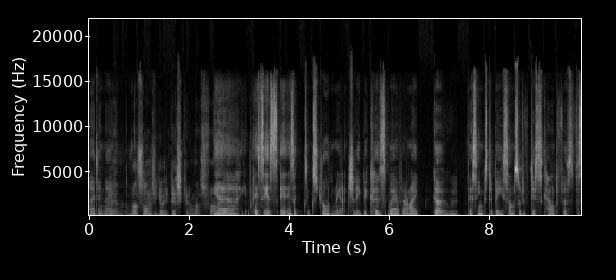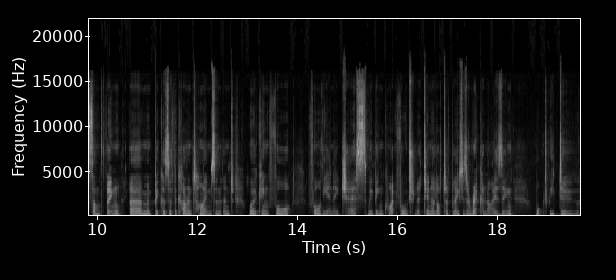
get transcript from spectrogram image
I don't know. Yeah, well, as long as you got your discount, that's fine. Yeah, well, it's it's it is extraordinary actually because wherever I go, there seems to be some sort of discount for for something um, because of the current times and and working for for the NHS, we've been quite fortunate in a lot of places are recognising what we do.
